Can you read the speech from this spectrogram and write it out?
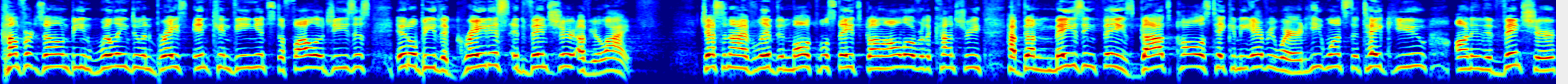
comfort zone, being willing to embrace inconvenience to follow Jesus, it'll be the greatest adventure of your life. Jess and I have lived in multiple states, gone all over the country, have done amazing things. God's call has taken me everywhere, and He wants to take you on an adventure.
